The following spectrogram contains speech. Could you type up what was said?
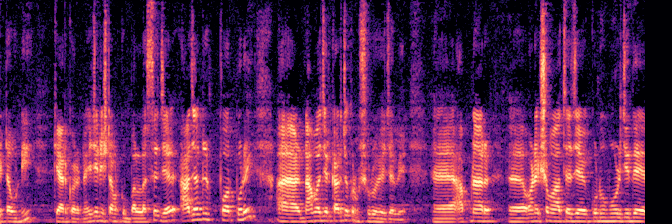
এটা উনি কেয়ার করে না। এই জিনিসটা আমার খুব ভালো লাগছে যে আজানের পরপরই নামাজের কার্যক্রম শুরু হয়ে যাবে। আপনার অনেক সময় আছে যে কোনো মসজিদের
